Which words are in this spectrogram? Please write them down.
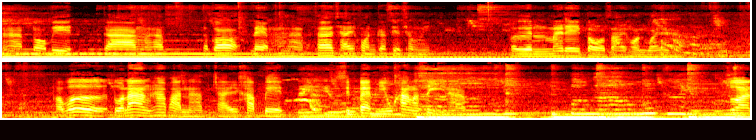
นะครับต่อเบสกลางนะครับ แล้วก็แหลมนะครับ ถ้าใช้ฮอนก็เสียบช่องนี้เอินไม่ได้ต่อสายฮอนไว้นะครับ power ตัวล่าง 5,000 นะครับ ใช้ขับเบส18 นิ้วข้างละ 4 นะครับ ส่วน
